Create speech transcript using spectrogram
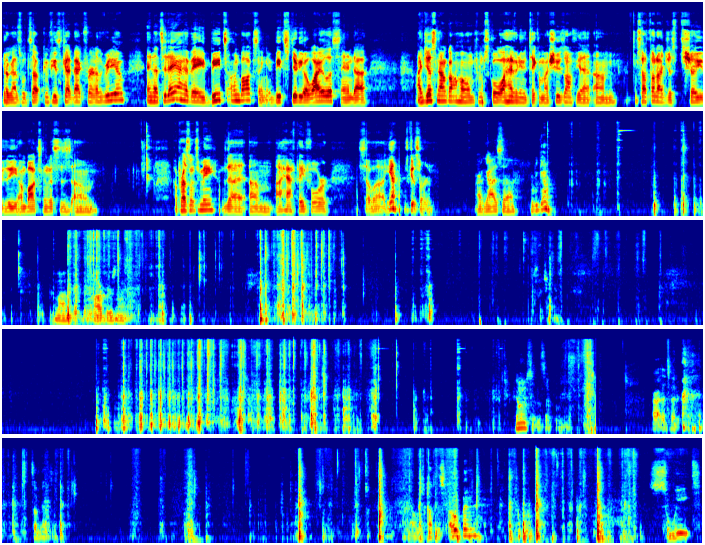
Yo guys, what's up? Confused Cat back for another video. And uh, today I have a Beats unboxing, a Beats Studio Wireless, and uh, I just now got home from school. I haven't even taken my shoes off yet. Um, so I thought I'd just show you the unboxing. This is um, a present to me that um, I have paid for. So uh, yeah, let's get started. Alright guys, uh, here we go. My barber's knife. Alright, that's better. What's up, guys? Got this open. Sweet.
